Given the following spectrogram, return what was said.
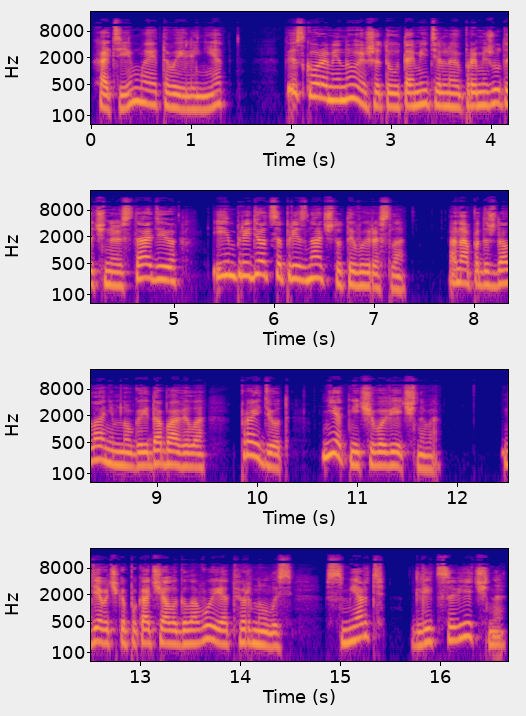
хотим мы этого или нет. Ты скоро минуешь эту утомительную промежуточную стадию, и им придется признать, что ты выросла». Она подождала немного и добавила, «Пройдет, нет ничего вечного». Девочка покачала головой и отвернулась. «Смерть длится вечно».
